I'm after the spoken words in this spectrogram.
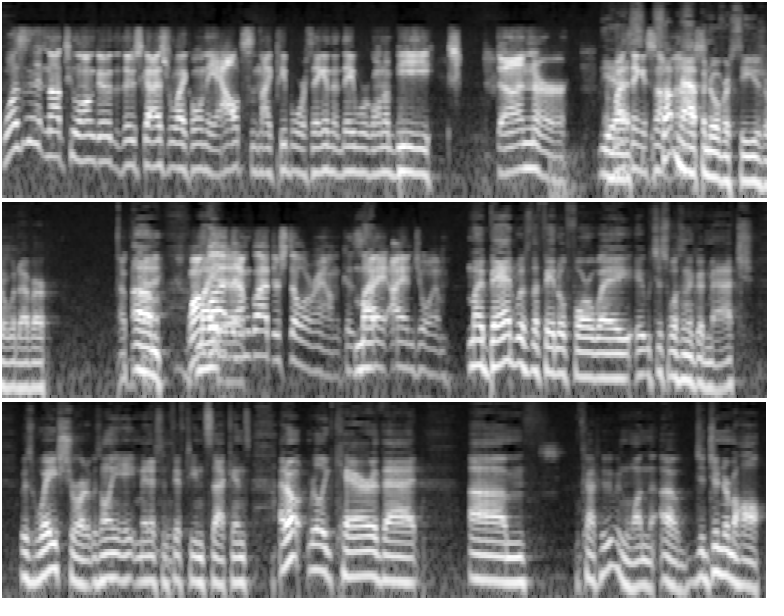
Wasn't it not too long ago that those guys were like on the outs and like people were thinking that they were going to be done or? or yeah, I thinking something, something, happened overseas or whatever. Okay. Um, well, I'm my- glad. uh, I'm glad they're still around because I, I enjoy them. my bad was the fatal four way. It was- just wasn't a good match. It was way short. It was only eight minutes and fifteen seconds. I don't really care that. Um, God, who even won the? Oh, Jinder Mahal.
